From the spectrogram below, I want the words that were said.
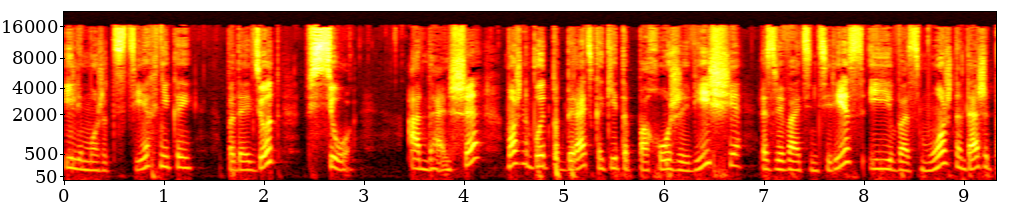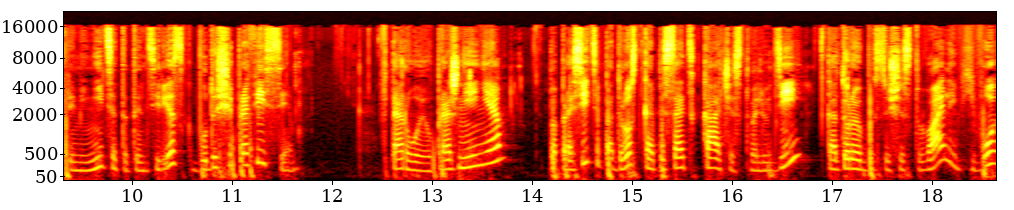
или, может, с техникой? Подойдет все. А дальше можно будет подбирать какие-то похожие вещи, развивать интерес и, возможно, даже применить этот интерес к будущей профессии. Второе упражнение. Попросите подростка описать качества людей, которые бы существовали в его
